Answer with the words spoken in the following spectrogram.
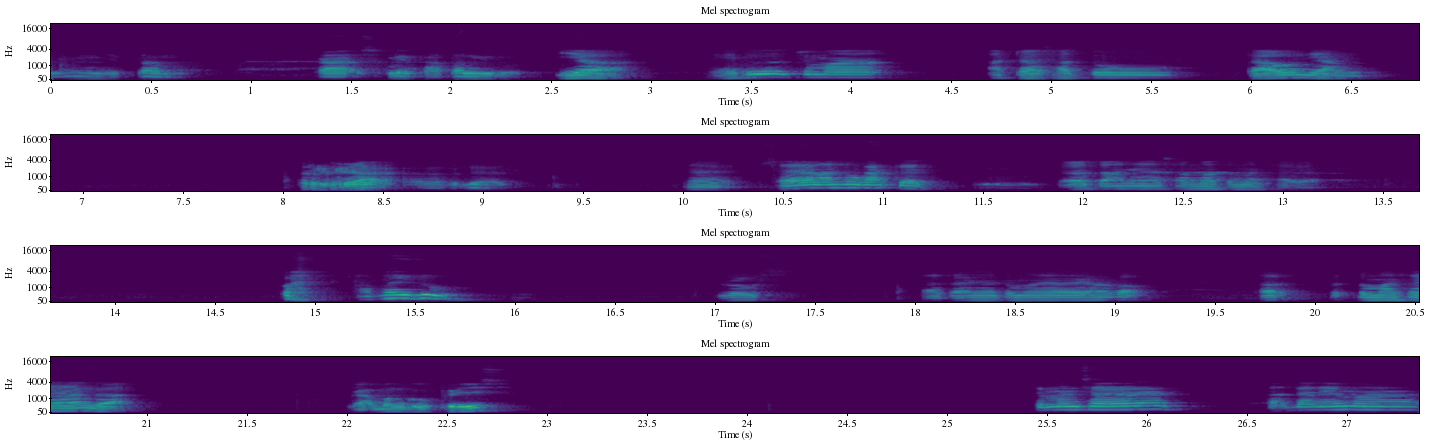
Hmm, hitam. Kayak sekelibatan gitu. Iya. Nah, itu cuma ada satu daun yang bergerak. Ah, benar. Nah, saya langsung kaget. Saya tanya sama teman saya. Wah, apa itu? Terus saya tanya teman saya kok teman saya enggak Nggak menggubris. teman saya tak tanya mah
